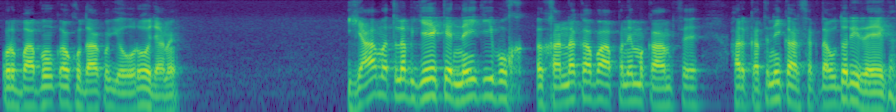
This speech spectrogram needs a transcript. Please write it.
اور بابوں کا خدا کوئی اور ہو جانا ہے۔ یا مطلب یہ کہ نہیں جی وہ خانہ کعبہ اپنے مقام سے حرکت نہیں کر سکتا، ادھر ہی رہے گا۔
